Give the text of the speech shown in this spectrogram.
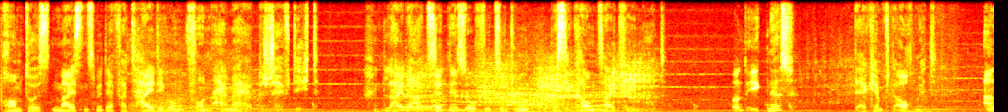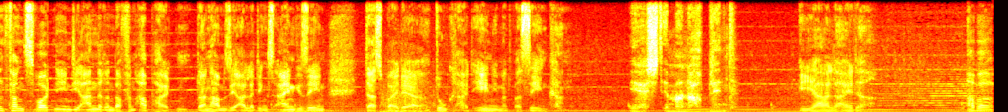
Prompto ist meistens mit der Verteidigung von Hammerhead beschäftigt. Leider hat Sidney so viel zu tun, dass sie kaum Zeit für ihn hat. Und Ignis? Der kämpft auch mit. Anfangs wollten ihn die anderen davon abhalten. Dann haben sie allerdings eingesehen, dass bei der Dunkelheit eh niemand was sehen kann. Er ist immer noch blind. Ja, leider. Aber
